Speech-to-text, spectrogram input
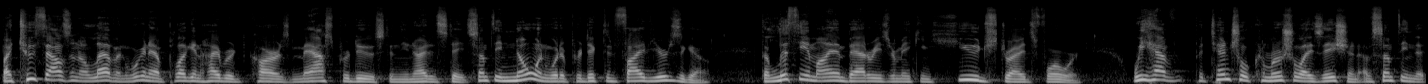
By 2011, we're going to have plug-in hybrid cars mass-produced in the United States, something no one would have predicted five years ago. The lithium-ion batteries are making huge strides forward. We have potential commercialization of something that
